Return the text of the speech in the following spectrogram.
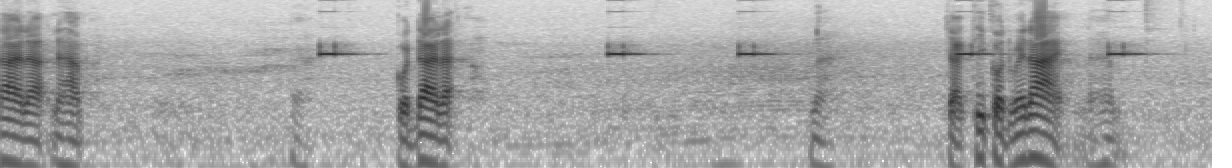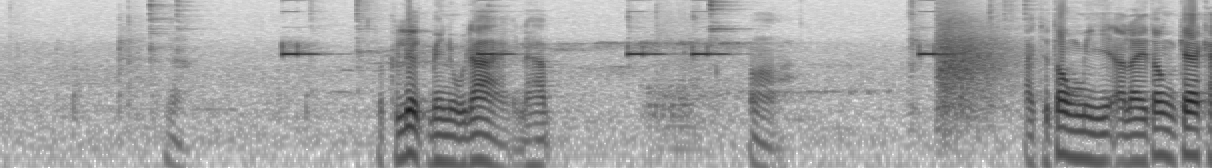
ได้แล้วนะครับ กดได้แล้วนะจากที่กดไม่ได้นะครับนะเราก็เลือกเมนูได้นะครับอาอาจจะต้องมีอะไรต้องแก้ไข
